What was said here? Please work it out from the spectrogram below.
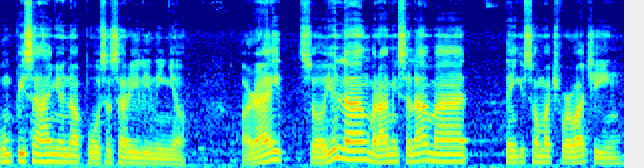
umpisahan nyo na po sa sarili ninyo. Alright? So, yun lang. Maraming salamat. Thank you so much for watching.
